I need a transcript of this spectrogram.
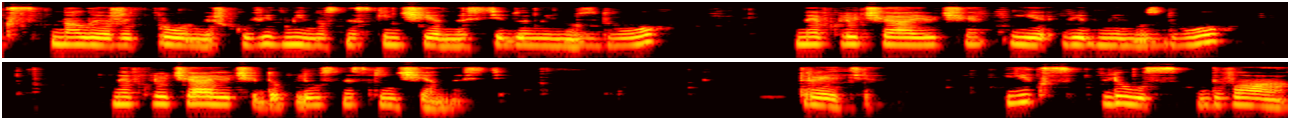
х належить проміжку від мінус нескінченності до мінус 2, не включаючи, і від мінус 2, не включаючи до плюс нескінченності. Третє. Х плюс 2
